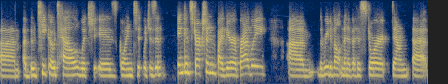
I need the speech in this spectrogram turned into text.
um, a boutique hotel, which is going to, which is in, in construction by Vera Bradley um, the redevelopment of a historic down uh,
